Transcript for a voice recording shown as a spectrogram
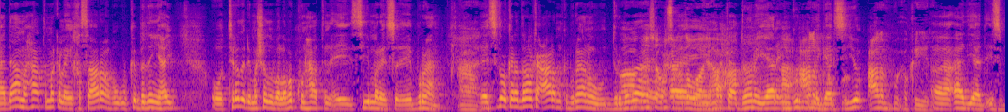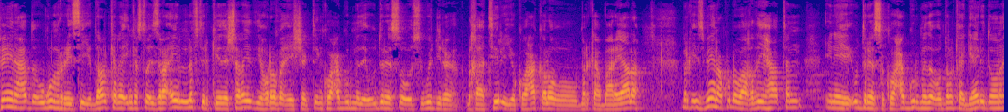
maadaama haatan marka la eego khasaarahaba uu ka badan yahay oo tirada dhimashaduba laba kun haatan ay sii mareyso ee burhan. Sidoo kale dalalka caalamka burhan durbaba markaa doonayaan in gurmud la gaarsiiyo. aada iyo aad sbain hadda ugu horeysay iyo dalal kale inkastoo israel laftirkeeda shalaydii horeba ay sheegtay in kooxa gurmud ay u direyso oo isugu jira dhakhaatiir iyo kooxo kale oo markaa baarayaal ah. Marka sbain a ku dhawaaqday haatan inay u direyso kooxa gurmada oo dalka gaari doona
